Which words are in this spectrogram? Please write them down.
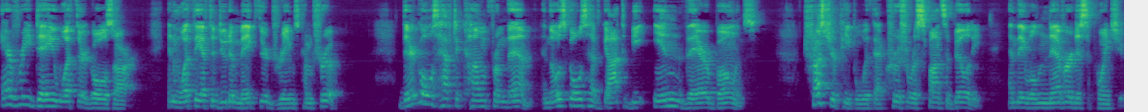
every day what their goals are and what they have to do to make their dreams come true. Their goals have to come from them, and those goals have got to be in their bones. Trust your people with that crucial responsibility, and they will never disappoint you.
